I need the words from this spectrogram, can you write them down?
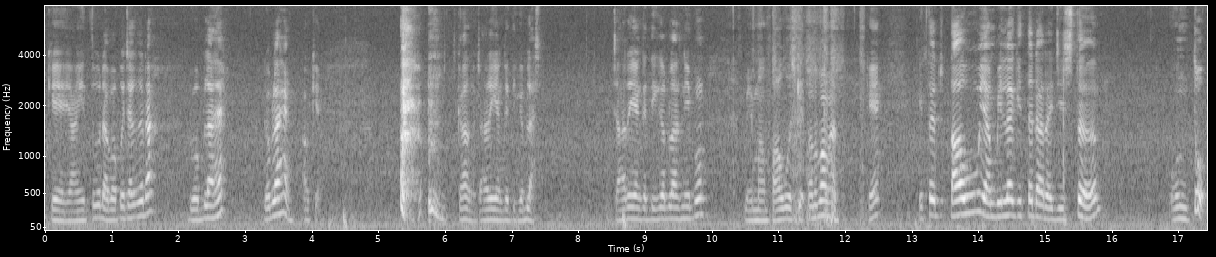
Okay Yang itu dah berapa cara dah? 12 eh? 12 kan? Okay. Sekarang cara yang ke-13 Cara yang ke-13 ni pun Memang power sikit tuan-tuan kan? Okay kita tahu yang bila kita dah register untuk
